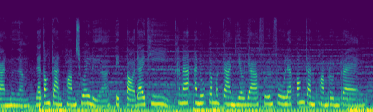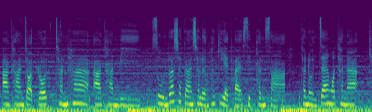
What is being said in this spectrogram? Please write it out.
การเมือง และต้องการความช่วยเหลือ ติดต่อได้ที่ คณะอนุกรรมการเยียวยาฟื้นฟูและป้องกันความรุนแรง อาคารจอดรถ ชั้น 5 อาคารบีศูนย์ราชการเฉลิมพระเกียรติ 80 พรรษา ถนนแจ้งวัฒนะ เข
